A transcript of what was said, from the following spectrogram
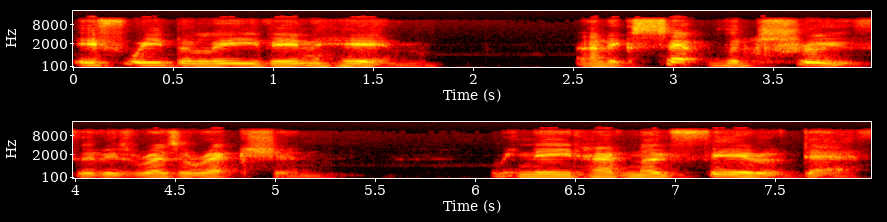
If we believe in him and accept the truth of his resurrection, we need have no fear of death,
